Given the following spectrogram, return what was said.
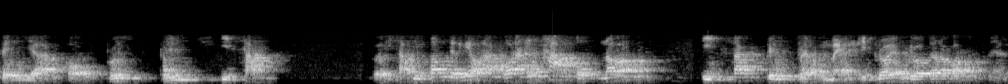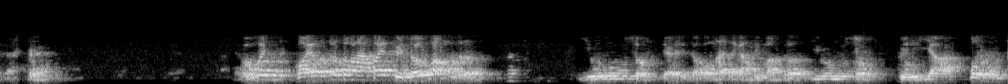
bin Yakub bin Ishak. Ishak itu jenenge orang orang Ishak tuh, napa? Ishak bin Ibrahim, Ibrahim dua apa? Wes koyo terus ora koyo beda wong terus. Yusuf dari itu orang yang dimaksud Yusuf bin Yakub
